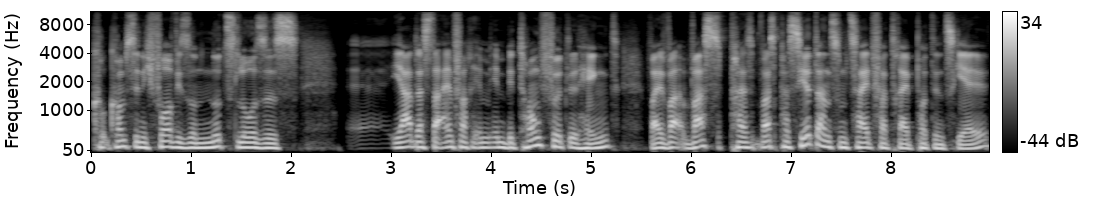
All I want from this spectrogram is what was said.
kommst dir nicht vor wie so ein nutzloses, äh, ja, das da einfach im, im Betonviertel hängt, weil wa, was, was passiert dann zum Zeitvertreib potenziell?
